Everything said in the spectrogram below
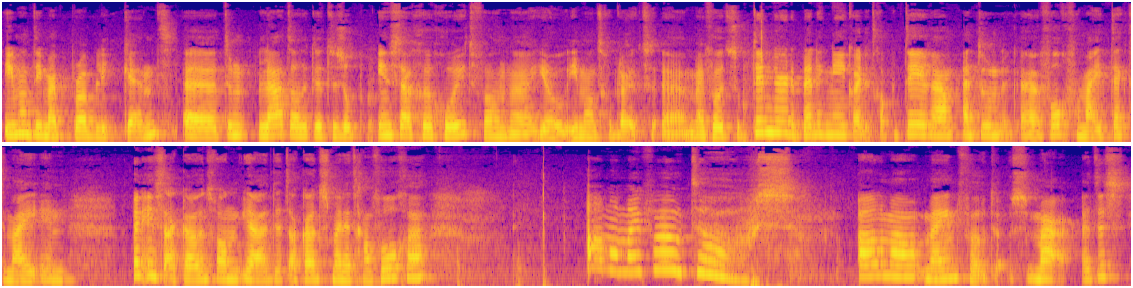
Iemand die mij probably kent. Uh, toen later had ik dit dus op Insta gegooid. Van, uh, yo, iemand gebruikt uh, mijn foto's op Tinder. Dat ben ik niet. Kan je dit rapporteren? En toen volg van mij tagde mij in een Insta-account. Van, ja, dit account is mij net gaan volgen. Allemaal mijn foto's. Allemaal mijn foto's. Maar het is...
